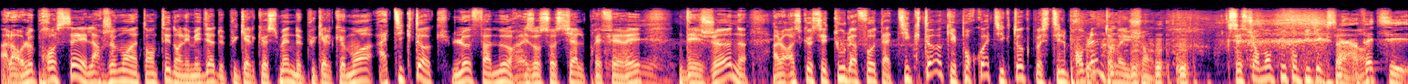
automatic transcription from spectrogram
alors, le procès est largement intenté dans les médias depuis quelques semaines, depuis quelques mois, à TikTok, le fameux réseau social préféré oui. des jeunes. Alors, est-ce que c'est tout la faute à TikTok? Et pourquoi TikTok pose-t-il problème, Thomas Huchon? C'est sûrement plus compliqué que ça. Ben, en hein. fait, c'est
